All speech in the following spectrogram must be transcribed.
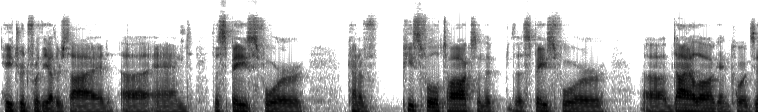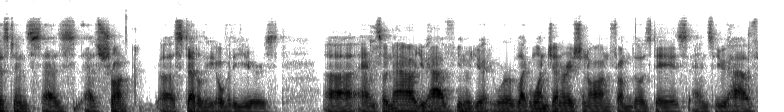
hatred for the other side uh, and the space for kind of peaceful talks and the the space for uh, dialogue and coexistence has has shrunk uh, steadily over the years. Uh, and so now you have, you know, you, we're like one generation on from those days. And so you have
